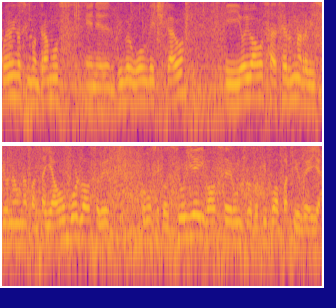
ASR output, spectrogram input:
Bueno, hoy nos encontramos en el Riverwalk de Chicago y hoy vamos a hacer una revisión a una pantalla onboard, vamos a ver cómo se construye y vamos a hacer un prototipo a partir de ella.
